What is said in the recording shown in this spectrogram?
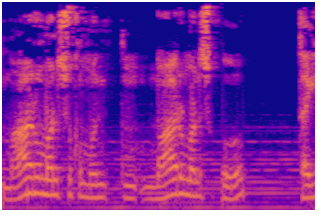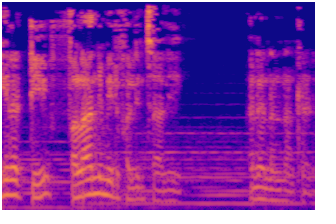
మారు మనసుకు మున్- మారు మనసుకు తగినట్టి ఫలాన్ని మీరు ఫలించాలి అని నన్ను అంటాడు.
